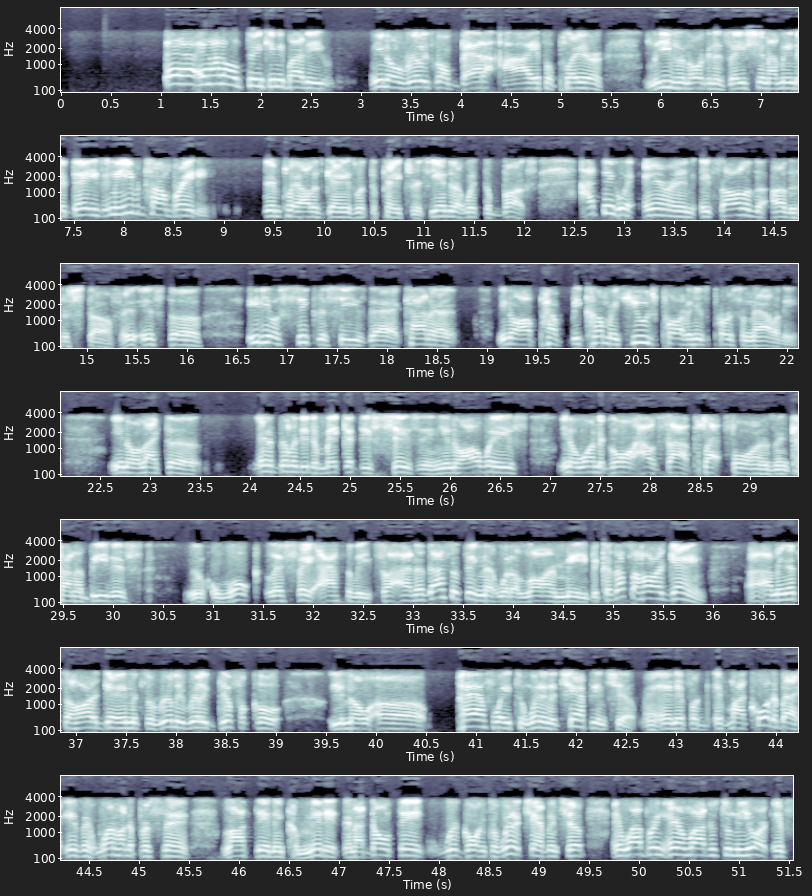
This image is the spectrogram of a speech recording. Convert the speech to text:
Yeah, and I don't think anybody, you know, really is going to bat an eye if a player leaves an organization. I mean, the days. I mean, even Tom Brady didn't play all his games with the Patriots. He ended up with the Bucks. I think with Aaron, it's all of the other stuff. It's the idiosyncrasies that kind of, you know, have become a huge part of his personality. You know, like the inability to make a decision. You know, always, you know, wanting to go on outside platforms and kind of be this woke, let's say, athlete. So I, that's the thing that would alarm me because that's a hard game. I mean, it's a hard game. It's a really, really difficult, you know, uh, pathway to winning a championship. And if a, if my quarterback isn't 100% locked in and committed, then I don't think we're going to win a championship. And why bring Aaron Rodgers to New York if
